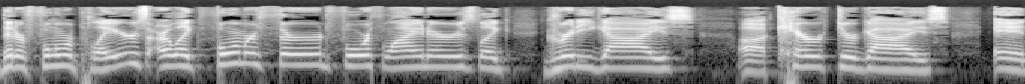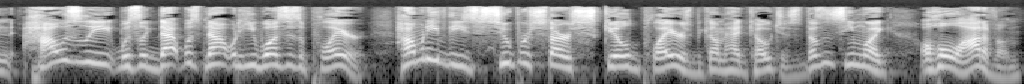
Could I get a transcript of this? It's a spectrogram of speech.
that are former players are like former third, fourth liners, like gritty guys, uh, character guys. And Housley was like, that was not what he was as a player. How many of these superstar skilled players become head coaches? It doesn't seem like a whole lot of them.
